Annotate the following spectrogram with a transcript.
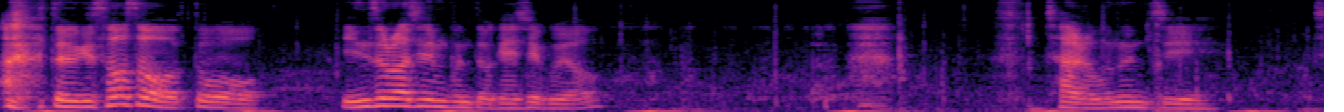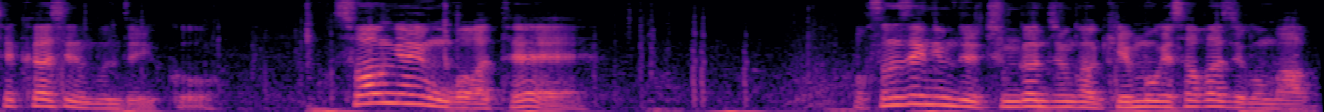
아, 또 여기 서서 또 인솔하시는 분도 계시고요. 잘 오는지 체크하시는 분도 있고. 수학여행 온 것 같아. 막 선생님들 중간중간 길목에 서가지고 막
